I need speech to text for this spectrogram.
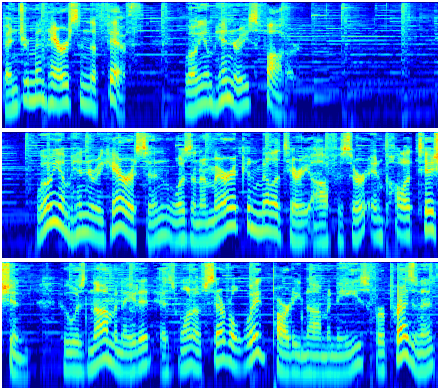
Benjamin Harrison V, William Henry's father. William Henry Harrison was an American military officer and politician who was nominated as one of several Whig Party nominees for president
